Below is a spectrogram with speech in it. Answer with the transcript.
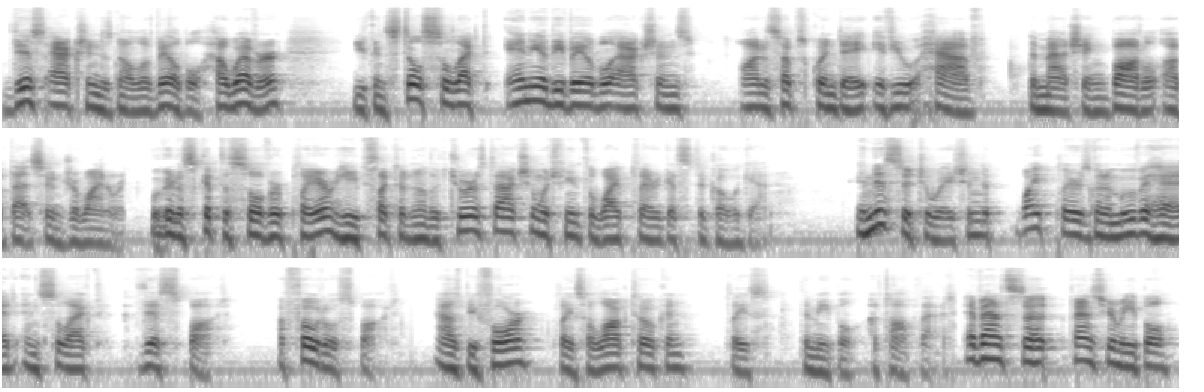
this action is not available. However, you can still select any of the available actions on a subsequent day if you have the matching bottle of that signature winery. We're going to skip the silver player. He selected another tourist action, which means the white player gets to go again. In this situation, the white player is going to move ahead and select this spot, a photo spot. As before, place a lock token, place the meeple atop that. Advance, uh, advance your meeple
